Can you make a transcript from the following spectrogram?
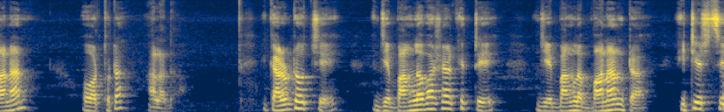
বানান ও অর্থটা আলাদা। কারণটা হচ্ছে যে বাংলা ভাষার ক্ষেত্রে যে বাংলা বানানটা, এটি এসছে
